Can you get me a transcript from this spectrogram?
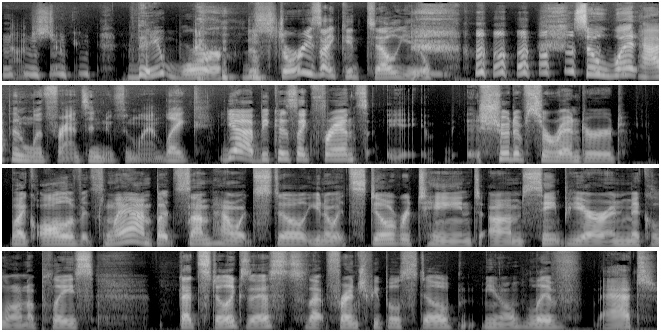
No, I'm just joking. They were the stories I could tell you. So what happened with France and Newfoundland? Like, Yeah, because like France should have surrendered like all of its land, but somehow it's still, you know, it still retained um, Saint Pierre and Miquelon, a place that still exists that French people still, you know, live at,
